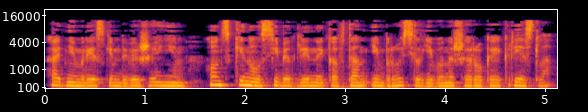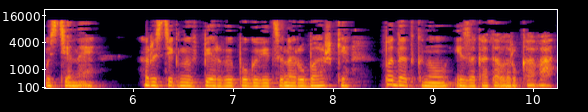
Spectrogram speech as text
Одним резким движением он скинул с себя длинный кафтан и бросил его на широкое кресло у стены. Расстегнув первые пуговицы на рубашке, подоткнул и закатал рукава.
